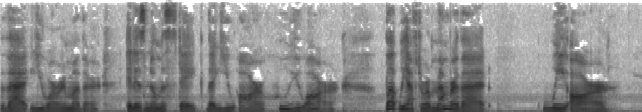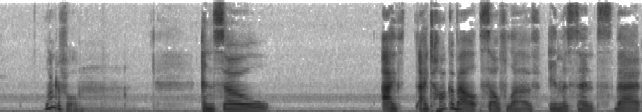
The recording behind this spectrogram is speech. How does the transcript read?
that you are a mother. It is no mistake that you are who you are. But we have to remember that we are wonderful. And so I I talk about self-love in the sense that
